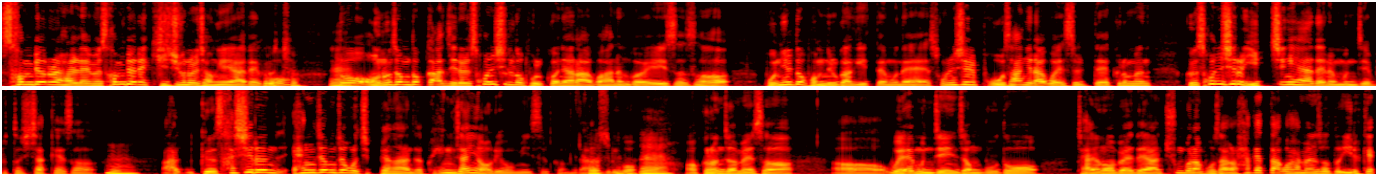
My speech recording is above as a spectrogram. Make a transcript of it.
선별을 하려면 선별의 기준을 정해야 되고 그렇죠. 예. 또 어느 정도까지를 손실로 볼 거냐라고 하는 거에 있어서 본인도 법률가이기 때문에 손실 보상이라고 했을 때 그러면 그 손실을 입증해야 되는 문제부터 시작해서 음, 아 그 사실은 행정적으로 집행하는데 굉장히 어려움이 있을 겁니다. 그렇습니다. 그리고 예. 어, 그런 점에서 어, 왜 문재인 정부도 자영업에 대한 충분한 보상을 하겠다고 하면서도 이렇게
